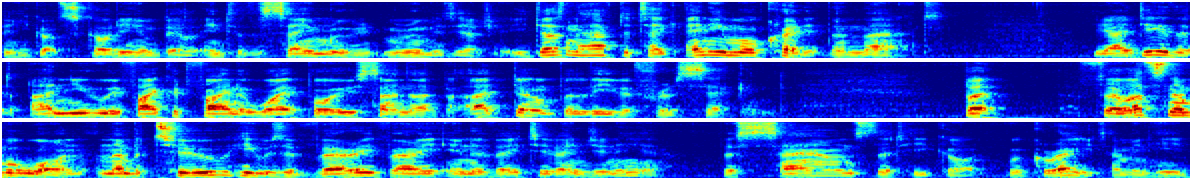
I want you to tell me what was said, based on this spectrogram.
he got Scotty and Bill into the same room, room as the other. He doesn't have to take any more credit than that. The idea that I knew if I could find a white boy who sounded like, but I don't believe it for a second. But so that's number one. Number two, he was a very very innovative engineer. The sounds that he got were great. I mean, he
